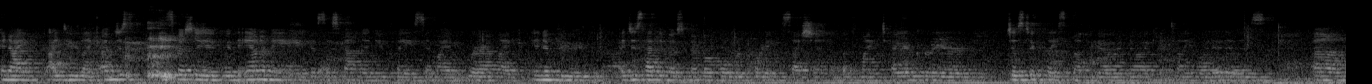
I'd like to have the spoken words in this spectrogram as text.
and I, I do like, I'm just, especially with anime, this has found a new place in my, where I'm like in a booth. I just had the most memorable recording session of my entire career. Just took place a month ago and no, I can't tell you what it is. Um,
